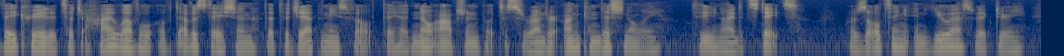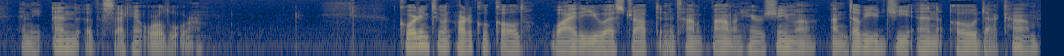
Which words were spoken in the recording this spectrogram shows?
They created such a high level of devastation that the Japanese felt they had no option but to surrender unconditionally to the United States, resulting in U.S. victory and the end of the Second World War. According to an article called Why the U.S. Dropped an Atomic Bomb on Hiroshima on WGNO.com,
